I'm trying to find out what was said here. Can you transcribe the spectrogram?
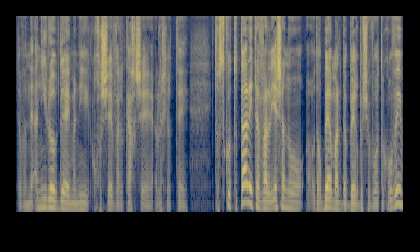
טוב, אני, אני לא יודע אם אני חושב על כך שהולך להיות uh, התרסקות טוטאלית, אבל יש לנו עוד הרבה על מה לדבר בשבועות הקרובים.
